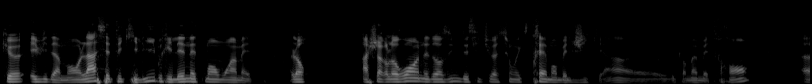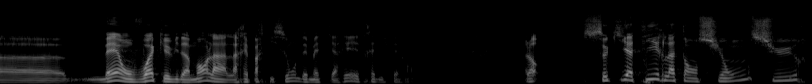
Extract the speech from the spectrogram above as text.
que, évidemment, là, cet équilibre, il est nettement moins net. Alors, à Charleroi, on est dans une des situations extrêmes en Belgique, hein, euh, je vais quand même être franc, euh, mais on voit qu'évidemment, la répartition des mètres carrés est très différente. Alors, ce qui attire l'attention sur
